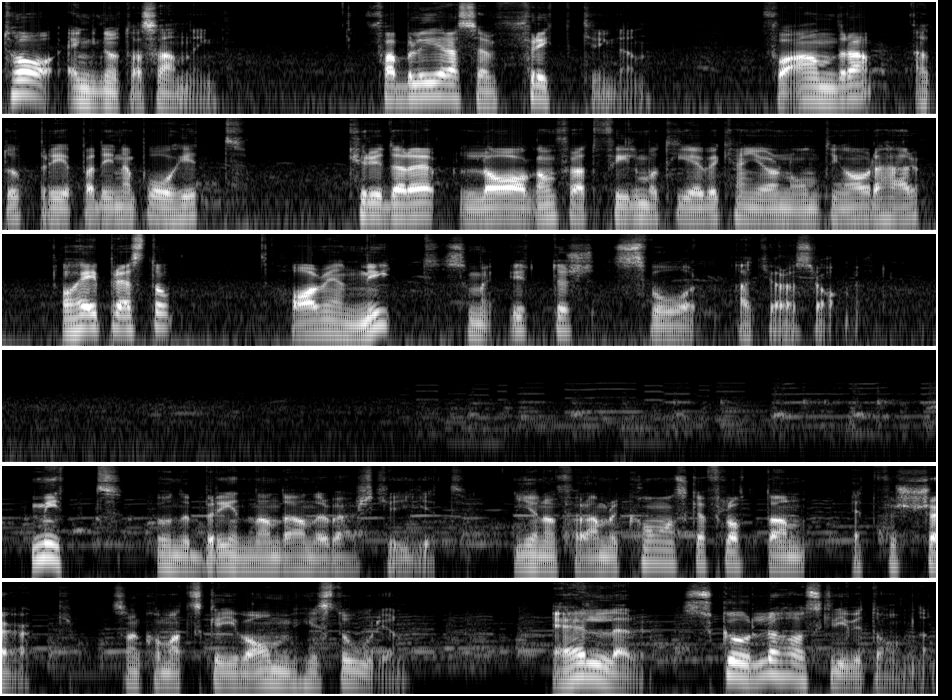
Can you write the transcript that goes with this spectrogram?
Ta en gnutta sanning. Fabulera sedan fritt kring den. Få andra att upprepa dina påhitt. Krydda det lagom för att film och tv kan göra någonting av det här. Och hej presto! Har vi en myt som är ytterst svår att göra sig av med. Mitt under brinnande andra världskriget genomför amerikanska flottan ett försök som kom att skriva om historien. Eller skulle ha skrivit om den.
